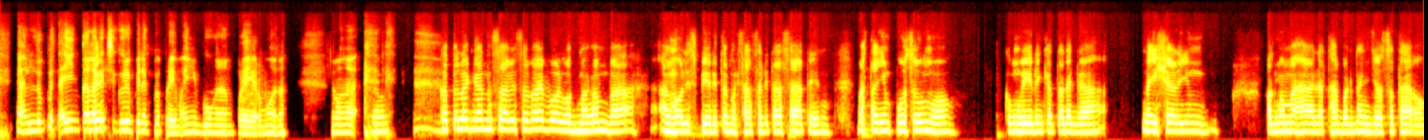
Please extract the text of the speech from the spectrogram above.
ang lupit, ayun talaga siguro yung pinagpe-pray mo, ayun yung bunga ng prayer mo, no? Yung mga, katulad nga ng sabi sa Bible, huwag mangamba. Ang Holy Spirit ang magsasalita sa atin. Basta yung puso mo, kung willing ka talaga na i-share yung pagmamahal at habag ng Diyos sa tao,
